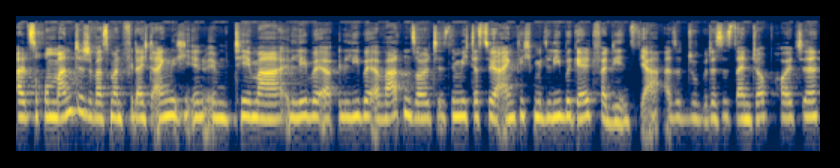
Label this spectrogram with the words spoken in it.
als romantisch, was man vielleicht eigentlich in, im Thema Liebe, Liebe erwarten sollte, ist nämlich, dass du ja eigentlich mit Liebe Geld verdienst, ja. Also du, das ist dein Job heute,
